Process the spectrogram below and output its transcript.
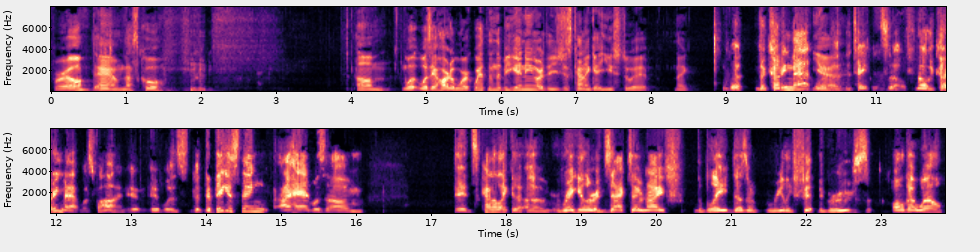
For real? Damn, that's cool. um, wa- was it hard to work with in the beginning, or did you just kind of get used to it? Like, the the cutting mat or Yeah. the, the tape itself no the cutting mat was fine it, it was the, the biggest thing i had was um it's kind of like a, a regular exacto knife the blade doesn't really fit the grooves all that well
